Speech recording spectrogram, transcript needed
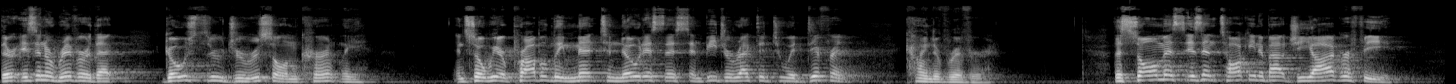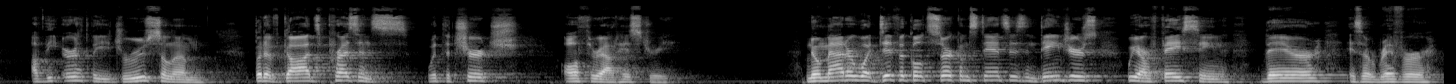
There isn't a river that goes through Jerusalem currently. And so we are probably meant to notice this and be directed to a different kind of river. The psalmist isn't talking about geography of the earthly Jerusalem, but of God's presence with the church all throughout history. No matter what difficult circumstances and dangers we are facing, there is a river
